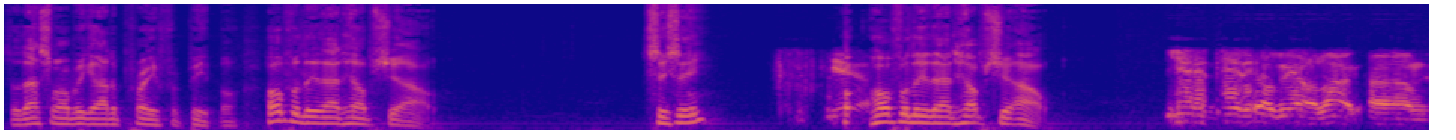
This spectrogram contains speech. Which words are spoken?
So that's why we got to pray for people. Hopefully that helps you out. CC? Yeah. Ho- hopefully that helps you out. Yeah, it did help me out a lot. Um,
